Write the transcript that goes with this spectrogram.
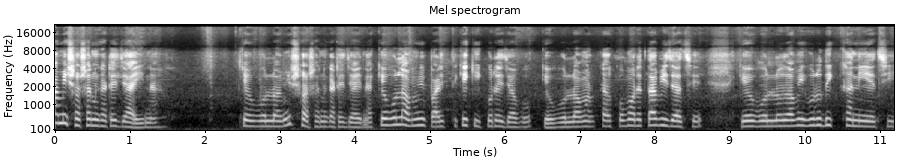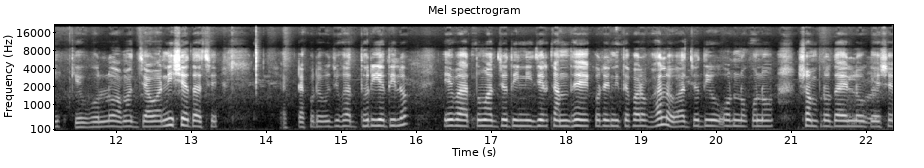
আমি শ্মশান ঘাটে যাই না। কেউ বলল, আমি শ্মশান ঘাটে যাই না। কেউ বলল, আমি বাড়ির থেকে কি করে যাব? কেউ বলল, আমার কোমরে তাবিজ আছে। কেউ বলল, আমি গুরু দীক্ষা নিয়েছি। কেউ বলল, আমার যাওয়া নিষেধ আছে। একটা করে অজুহাত ধরিয়ে দিল। এবার তোমার যদি নিজের কান্ধে করে নিতে পারো, ভালো। আর যদি অন্য কোনো সম্প্রদায়ের লোক এসে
